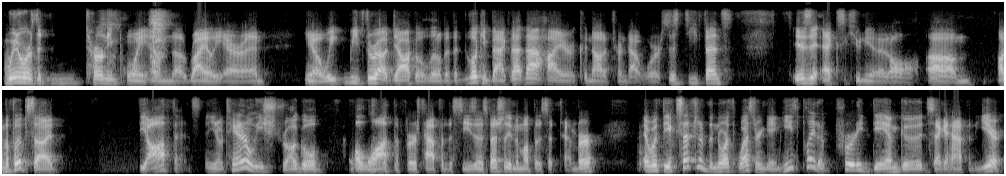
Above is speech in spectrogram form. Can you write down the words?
when was the turning point in the Riley era, and you know, we we threw out Diaco a little bit, but looking back, that that hire could not have turned out worse. This defense isn't executing it at all. Um, on the flip side, the offense, you know, Tanner Lee struggled a lot the first half of the season, especially in the month of September. And with the exception of the Northwestern game, he's played a pretty damn good second half of the year.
